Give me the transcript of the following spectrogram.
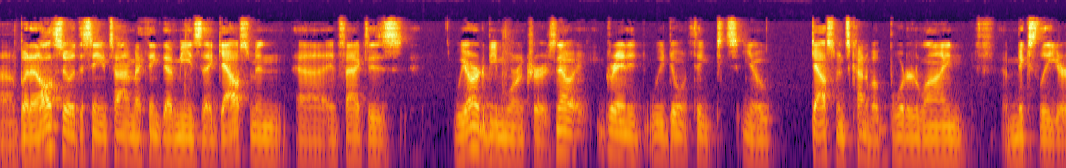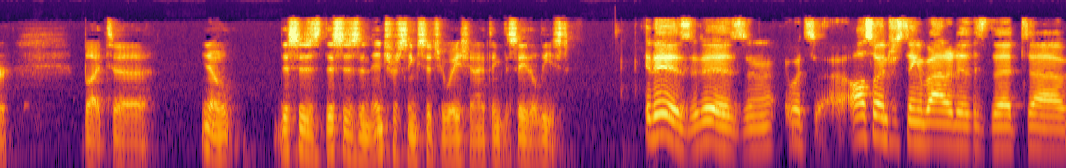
Uh, but also at the same time, I think that means that Gausman, uh, in fact, is we are to be more encouraged. Now, granted, we don't think you know Gausman's kind of a borderline mixed leaguer, but uh, you know this is this is an interesting situation, I think, to say the least. It is. It is. And what's also interesting about it is that uh,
